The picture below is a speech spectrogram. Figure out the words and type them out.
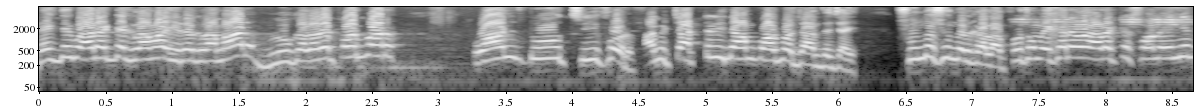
নেক্সট দেখব আর একটা গ্লামার হিরো গ্লামার ব্লু কালারের পরপর ওয়ান টু থ্রি ফোর আমি চারটেরই দাম পরপর জানতে চাই। সুন্দর সুন্দর কালার প্রথম এখানে আর একটা সোন ইঞ্জিন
